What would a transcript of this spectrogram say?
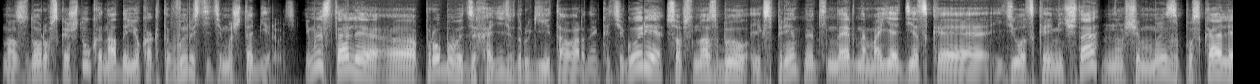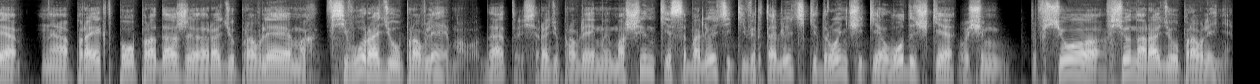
у нас здоровская штука, надо ее как-то вырастить и масштабировать. И мы стали э, пробовать заходить в другие товарные категории. Собственно, у нас был эксперимент, но это, наверное, моя детская идиотская мечта. Ну, в общем, мы запускали э, проект по продаже радиоуправляемых, всего радиоуправляемого, да, то есть радиоуправляемые машинки, самолетики, вертолетики, дрончики, лодочки, в общем, все, все на радиоуправление.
